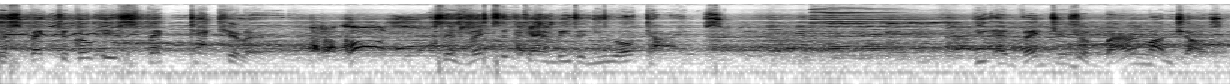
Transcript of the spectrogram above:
The spectacle is spectacular, And of course. says Vincent Canby, The New York Times. The Adventures of Baron Munchausen.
